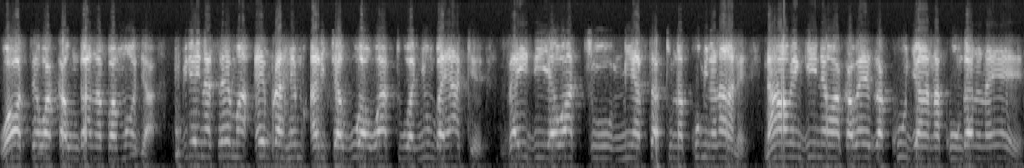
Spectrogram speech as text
wote wakaungana pamoja. Biblia inasema Abraham alichagua watu wa nyumba yake zaidi ya watu mia tatu na kumi na nane. Na hawa wengine wakaweza kuja na kuungana na yeye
